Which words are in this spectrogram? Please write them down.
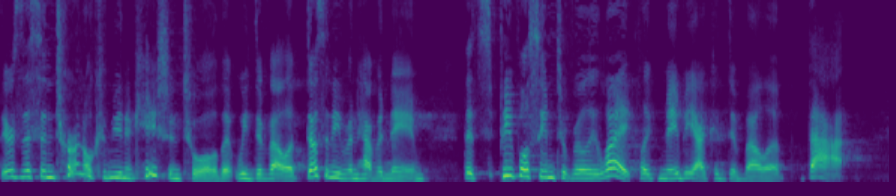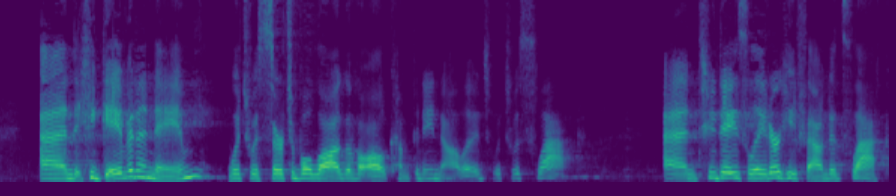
there's this internal communication tool that we developed, doesn't even have a name, that people seem to really like. Like maybe I could develop that. And he gave it a name, which was Searchable Log of All Company Knowledge, which was Slack. And two days later, he founded Slack.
